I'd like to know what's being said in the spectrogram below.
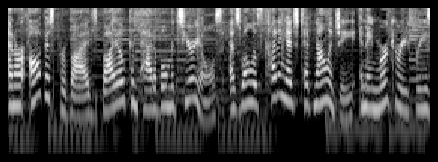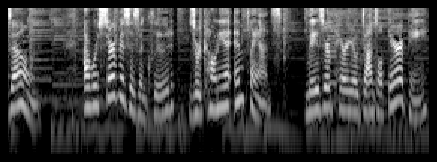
and our office provides biocompatible materials as well as cutting edge technology in a mercury free zone. Our services include zirconia implants, laser periodontal therapy,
